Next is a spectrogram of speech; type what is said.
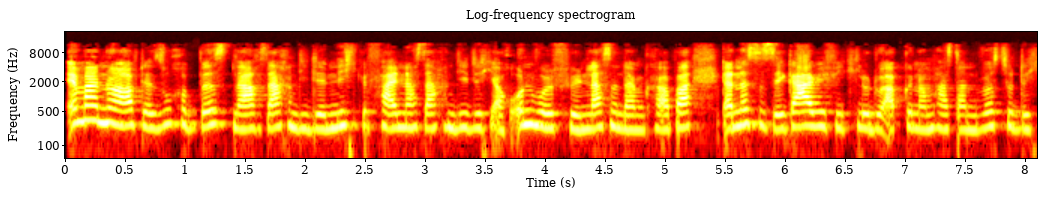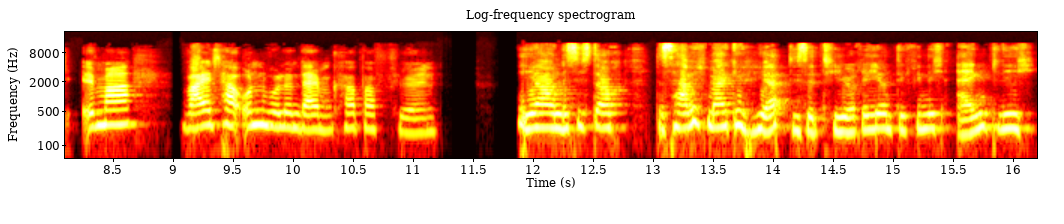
immer nur auf der Suche bist nach Sachen, die dir nicht gefallen, nach Sachen, die dich auch unwohl fühlen lassen in deinem Körper, dann ist es egal, wie viel Kilo du abgenommen hast, dann wirst du dich immer weiter unwohl in deinem Körper fühlen. Ja, und es ist auch, das habe ich mal gehört, diese Theorie, und die finde ich eigentlich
